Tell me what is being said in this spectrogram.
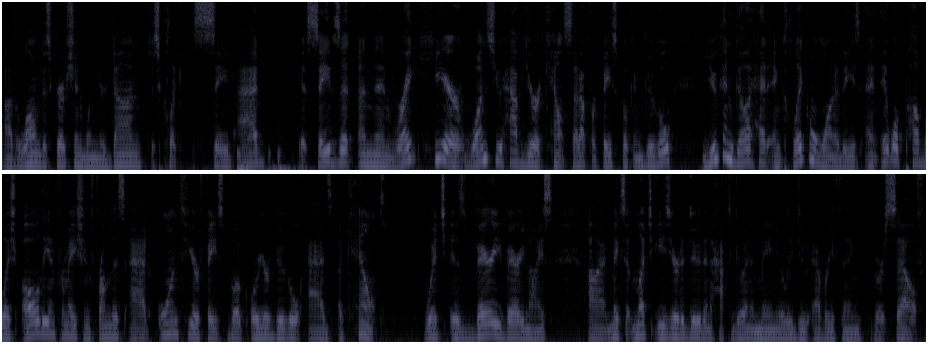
uh, the long description. When you're done, just click Save Ad. It saves it, and then right here, once you have your account set up for Facebook and Google, you can go ahead and click on one of these, and it will publish all the information from this ad onto your Facebook or your Google Ads account, which is very, very nice. Uh, it makes it much easier to do than have to go in and manually do everything yourself.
